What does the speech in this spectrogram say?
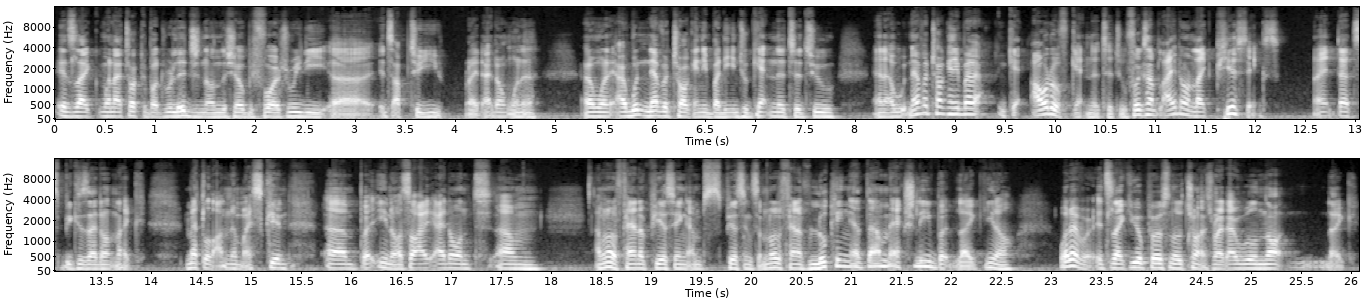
It's like when I talked about religion on the show before. It's really uh, it's up to you, right? I don't want to I want. I would never talk anybody into getting a tattoo, and I would never talk anybody get out of getting a tattoo. For example, I don't like piercings. right? That's because I don't like metal under my skin. Um, but you know, so I, I don't. Um, I'm not a fan of piercing. I'm piercings. I'm not a fan of looking at them actually. But like you know, whatever. It's like your personal choice, right? I will not like.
